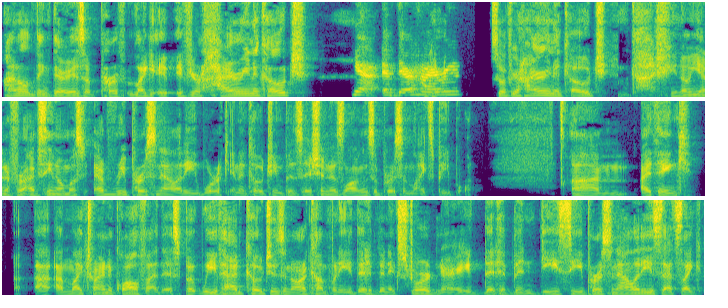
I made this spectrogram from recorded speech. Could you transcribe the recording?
I don't think there is a perfect, like if, if you're hiring a coach. Yeah, if they're hiring so if you're hiring a coach, gosh, you know, Yhennifer, I've seen almost every personality work in a coaching position as long as the person likes people. Um, I think I, am like trying to qualify this, but we've had coaches in our company that have been extraordinary, that have been DC personalities. That's like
